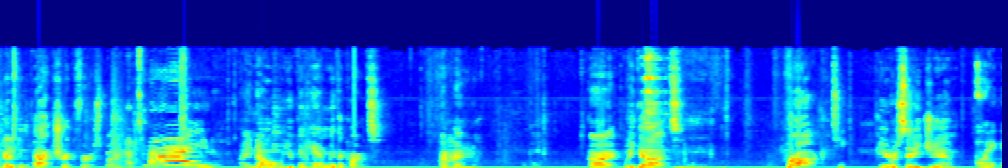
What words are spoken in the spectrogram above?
We're gonna do the pack trick first, buddy. That's mine. I know, you can hand me the cards. Okay. Um, okay. Alright, we got Brock, T- Pewter City Gym. oh wait,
